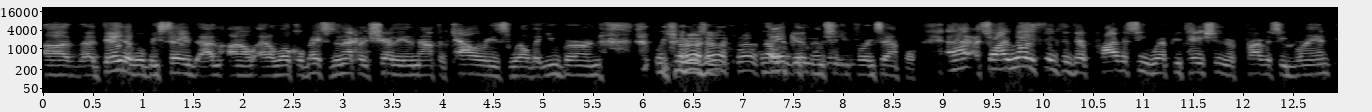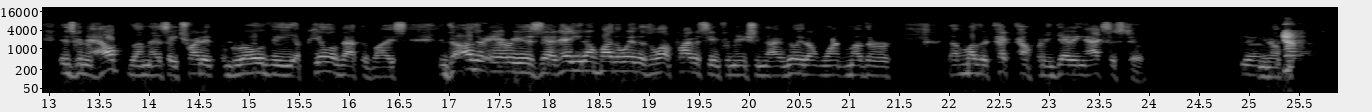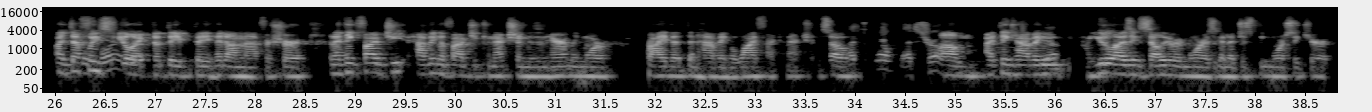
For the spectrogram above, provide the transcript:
uh, the data will be saved on, on a, at a local basis. They're not going to share the amount of calories, well, that you burn when you're using an Olympic machine, for example. And I, so I really think that their privacy reputation, their privacy brand is going to help them as they try to grow the appeal of that device into other areas that, hey, you know, by the way, there's a lot of privacy information that I really don't want mother, that mother tech company getting access to. Yeah. You know? Yeah. I definitely feel like that they, they hit on that for sure. And I think 5G, having a 5G connection is inherently more private than having a Wi-Fi connection. So that's true. That's true. Um, I think having yeah. utilizing cellular more is going to just be more secure.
